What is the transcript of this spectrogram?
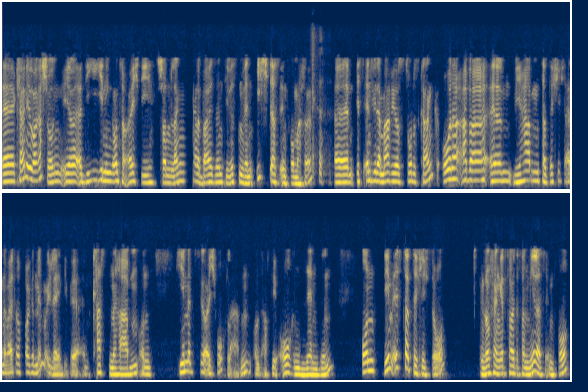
Äh, kleine Überraschung, ihr, diejenigen unter euch, die schon lange dabei sind, die wissen, wenn ich das Intro mache, äh, ist entweder Marius todeskrank oder aber ähm, wir haben tatsächlich eine weitere Folge Memory Lane, die wir im Kasten haben und hiermit für euch hochladen und auf die Ohren senden. Und dem ist tatsächlich so. Insofern gibt's heute von mir das Info.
